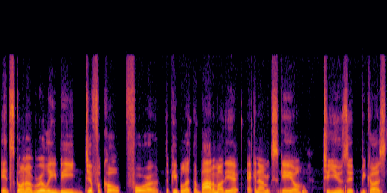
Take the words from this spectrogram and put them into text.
it's going to really be difficult for the people at the bottom of the economic scale to use it because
